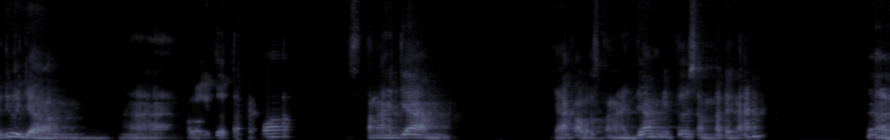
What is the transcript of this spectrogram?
tujuh jam. Nah, kalau itu tripod, setengah jam. Ya, kalau setengah jam itu sama dengan eh,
